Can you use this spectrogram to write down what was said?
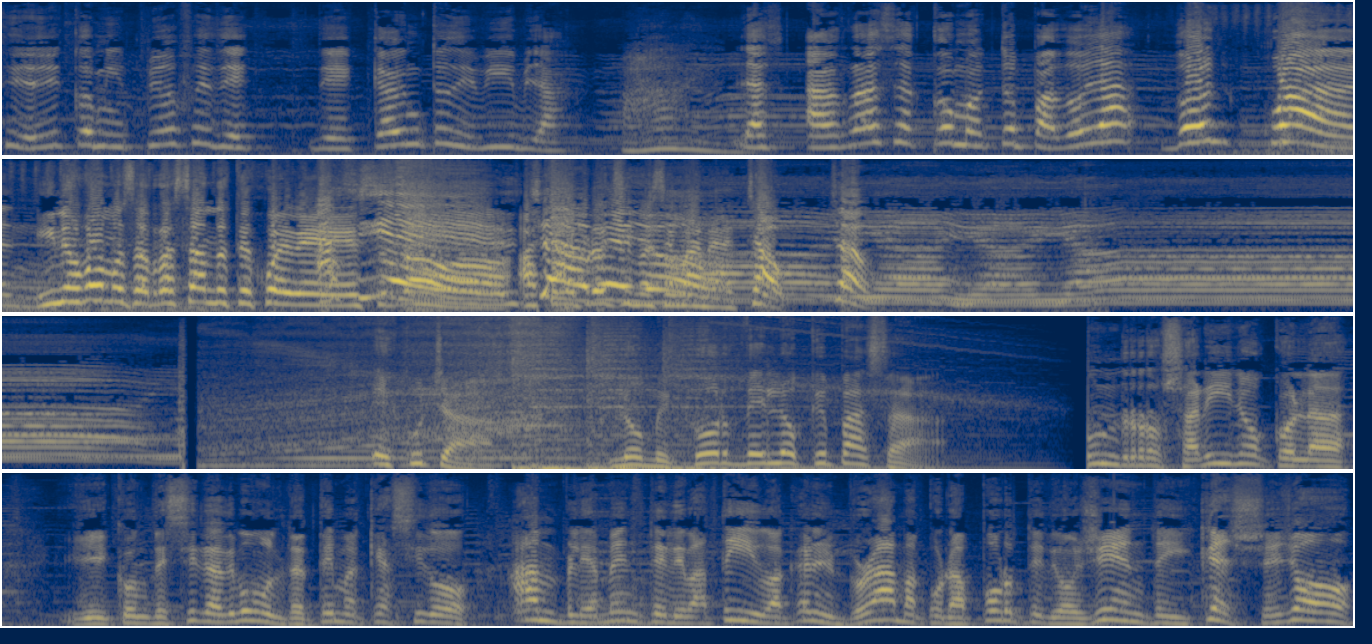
se lo dedico a mi profe de, de canto de vibra. Las arrasa como topadora Don Juan. Y nos vamos arrasando este jueves. Así es. Hasta Chao, la próxima Belo. semana. Chao. Chao. Escucha lo mejor de lo que pasa. Un rosarino con la eh, de multa, tema que ha sido ampliamente debatido acá en el programa con aporte de oyentes y qué sé yo.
